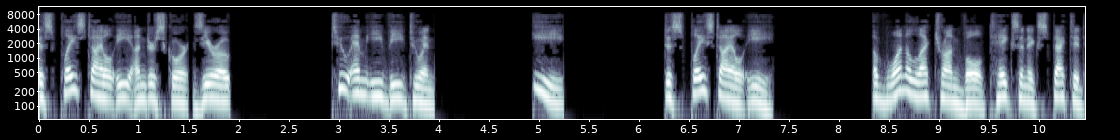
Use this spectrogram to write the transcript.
display style E underscore 0 2 MeV to an E display style E of 1 electron volt takes an expected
